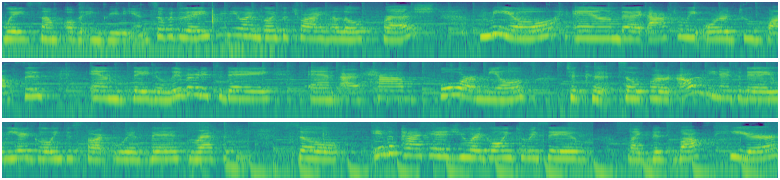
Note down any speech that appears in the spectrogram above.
waste some of the ingredients so for today's video I'm going to try Hello Fresh meal and I actually ordered two boxes and they delivered it today and I have four meals to cook. So for our dinner today we are going to start with this recipe. So in the package you are going to receive like this box here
